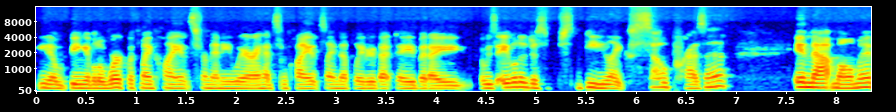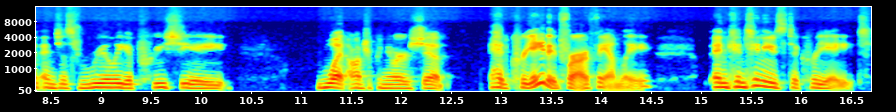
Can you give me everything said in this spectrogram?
you know being able to work with my clients from anywhere. I had some clients signed up later that day but i, I was able to just be like so present in that moment and just really appreciate what entrepreneurship had created for our family and continues to create.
